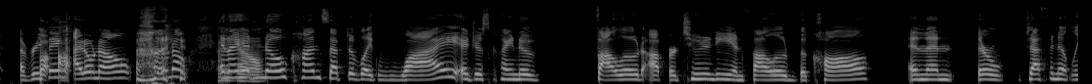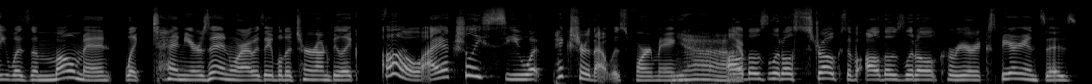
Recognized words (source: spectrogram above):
everything. I don't know. I don't know. And I, know. had no concept of like why. I just kind of followed opportunity and followed the call. And then there definitely was a moment like 10 years in where I was able to turn around and be like, oh, I actually see what picture that was forming. yeah. All those little strokes of all those little career experiences.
